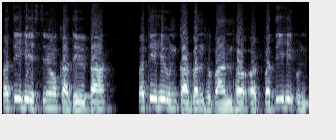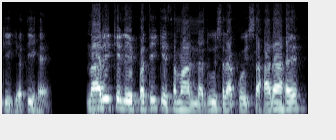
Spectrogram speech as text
पति ही स्त्रियों का देवता, पति ही उनका बंधु बांधव और पति ही उनकी गति है। नारी के लिए पति के समान न दूसरा कोई सहारा है,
